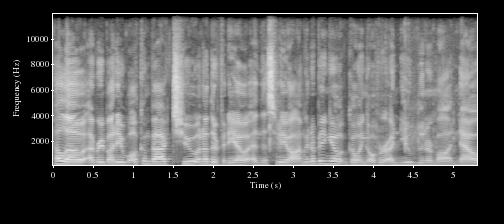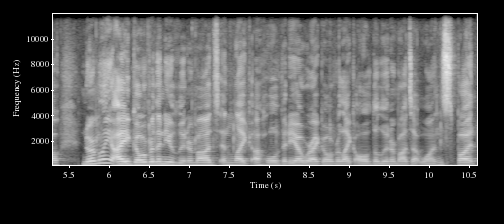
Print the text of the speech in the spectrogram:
Hello everybody, welcome back to another video. In this video, I'm going to be going over a new lunar mod. Now, normally I go over the new lunar mods in like a whole video where I go over like all of the lunar mods at once, but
